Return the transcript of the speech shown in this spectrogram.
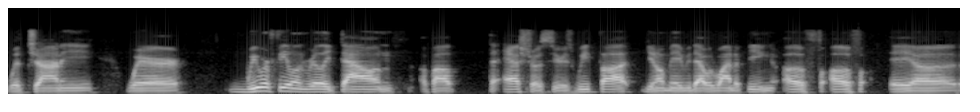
with Johnny, where we were feeling really down about the Astros series. We thought, you know, maybe that would wind up being of of a uh,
